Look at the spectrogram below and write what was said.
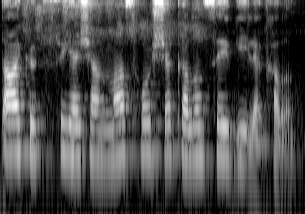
daha kötüsü yaşanmaz. Hoşça kalın, sevgiyle kalın.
